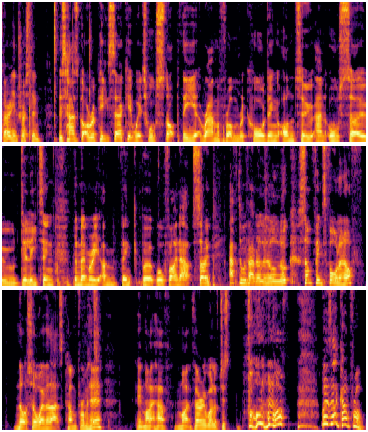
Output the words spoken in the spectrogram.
Very interesting. This has got a repeat circuit which will stop the RAM from recording onto and also deleting the memory, I think, but we'll find out. So after we've had a little look, something's fallen off not sure whether that's come from here. It might have. Might very well have just fallen off. Where's that come from?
